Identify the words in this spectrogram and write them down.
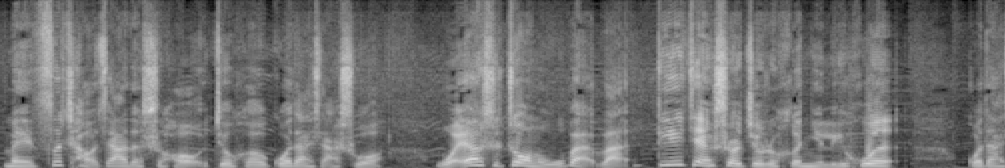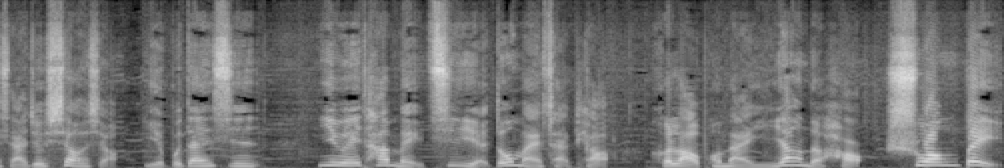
每次吵架的时候，就和郭大侠说：“我要是中了五百万，第一件事就是和你离婚。”郭大侠就笑笑，也不担心。因为他每期也都买彩票，和老婆买一样的号，双倍。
